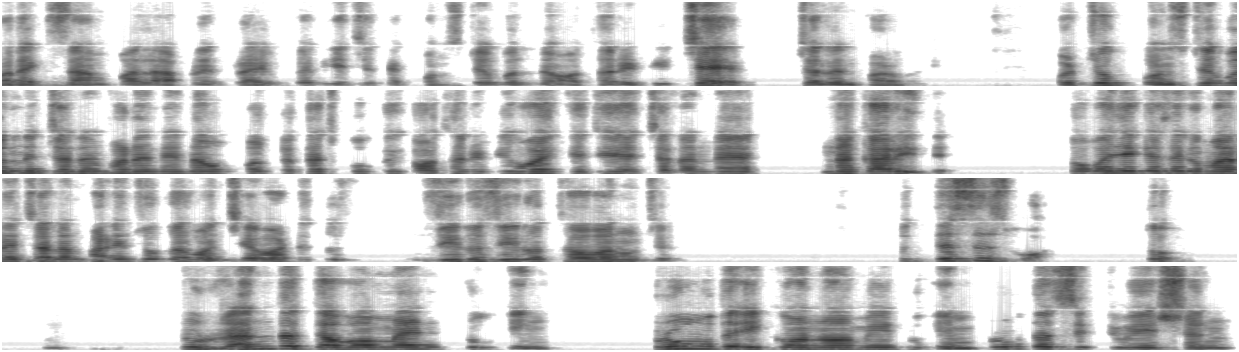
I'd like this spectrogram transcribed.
ફોર એક્ઝામ્પલ આપણે ડ્રાઈવ કરીએ છીએ કે કોન્સ્ટેબલ ને ઓથોરિટી છે ચલન ફાળવાની. પણ જો કોન્સ્ટેબલ ને ફાળે ને એના ઉપર કદાચ કોઈ ઓથોરિટી હોય કે જે ચલન ને નકારી દે તો પછી કહેશે કે મારે ચલન ફાડીને શું કરવાનું છે છેવટે તો ઝીરો ઝીરો થવાનું છે તો ધીસ ઇઝ વોટ તો to run the government to improve the economy, to improve the situation,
